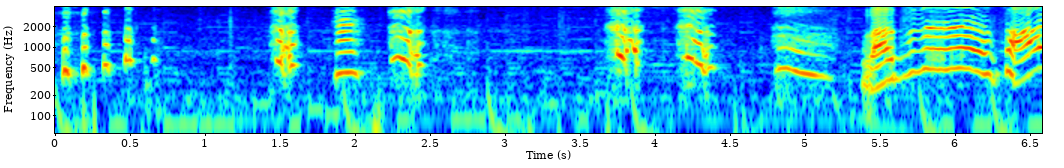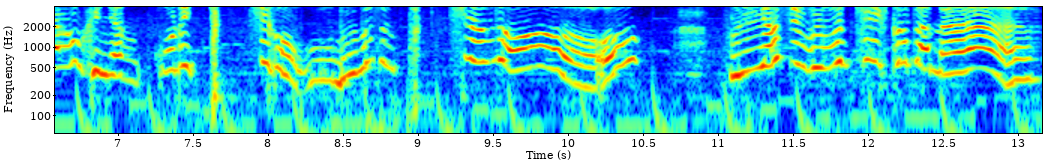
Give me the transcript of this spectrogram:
라즈는 바로 그냥 꼬리 탁 치고 눈웃음 탁 치면서 어? 불려시 물붙일 거잖아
